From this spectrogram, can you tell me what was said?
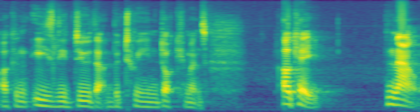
I can easily do that between documents. Okay, now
